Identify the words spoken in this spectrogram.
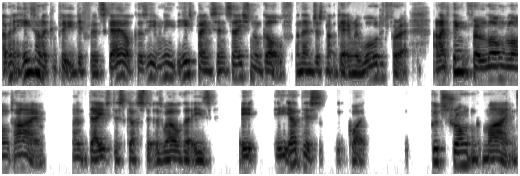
I mean, he's on a completely different scale because even he, he's playing sensational golf and then just not getting rewarded for it. And I think for a long, long time, and Dave's discussed it as well, that he's he, he had this quite good, strong mind,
